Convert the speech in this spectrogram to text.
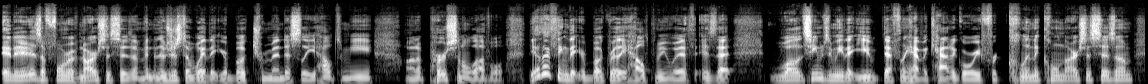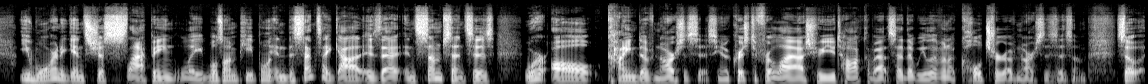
and it is a form of narcissism. And there's just a way that your book tremendously helped me on a personal level. The other thing that your book really helped me with is that while it seems to me that you definitely have a category for clinical narcissism, you warn against just slapping labels on people. And and the sense I got is that in some senses, we're all kind of narcissists. You know, Christopher Lasch, who you talk about, said that we live in a culture of narcissism. So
